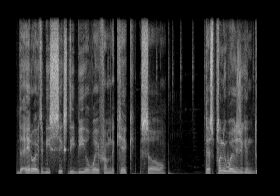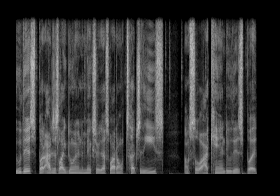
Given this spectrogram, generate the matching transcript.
the 808 to be 6 dB away from the kick. So there's plenty of ways you can do this, but I just like doing it in the mixer. That's why I don't touch these. Um, so I can do this, but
